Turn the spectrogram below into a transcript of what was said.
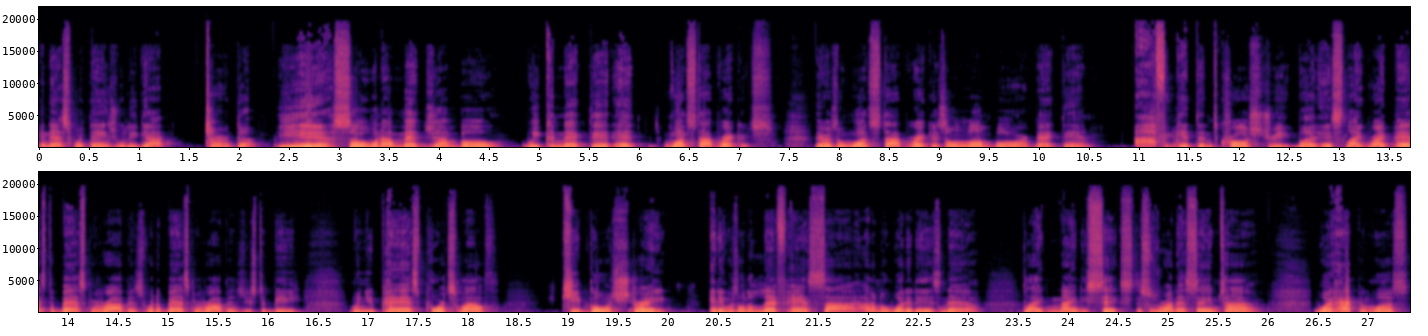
and that's where things really got turned up. Yeah. So when I met Jumbo, we connected at One Stop Records. There was a One Stop Records on Lombard back then. I forget the cross street, but it's like right past the Baskin Robbins where the Baskin Robbins used to be. When you pass Portsmouth, keep going straight, and it was on the left hand side. I don't know what it is now. Like 96. This was around that same time. What happened was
